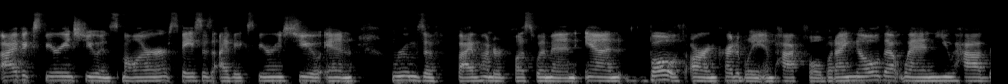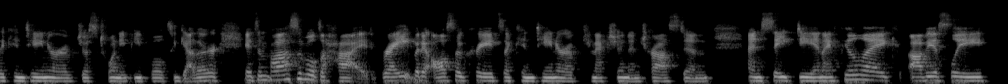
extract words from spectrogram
I've experienced you in smaller spaces. I've experienced you in rooms of 500 plus women, and both are incredibly impactful. But I know that when you have the container of just 20 people together, it's impossible to hide, right? But it also creates a container of connection and trust and and safety. And I feel like obviously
